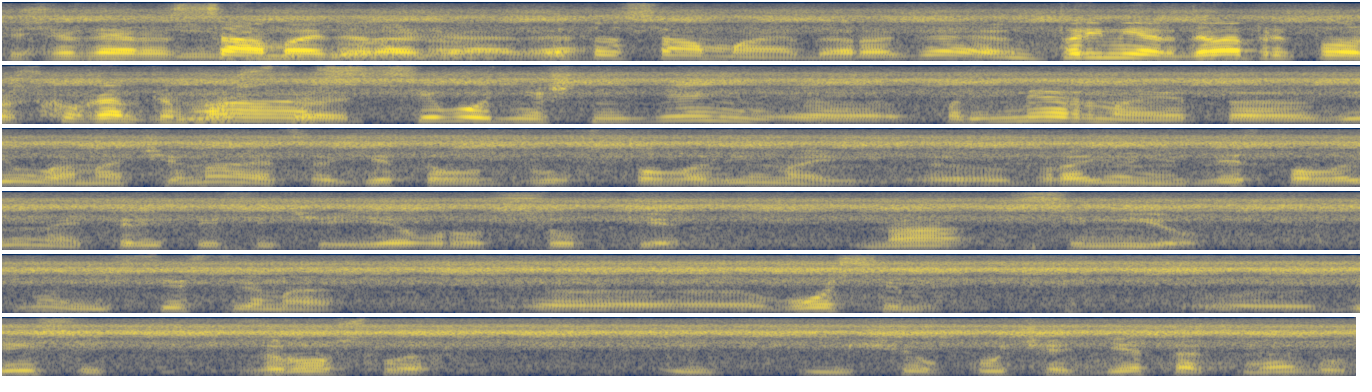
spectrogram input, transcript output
То есть это, наверное, самая дорогая, да? Это самая дорогая. Ну, пример, давай предположим, сколько она может На стоить? сегодняшний день э, примерно эта вилла начинается где-то от двух с половиной, э, в районе две с половиной, три тысячи евро в сутки на семью. Ну, естественно, 8-10 взрослых и еще куча деток могут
